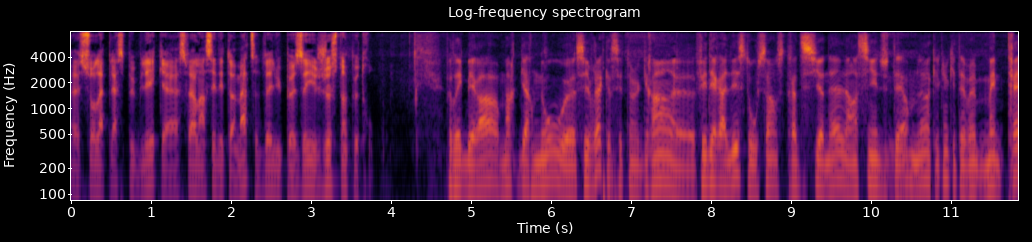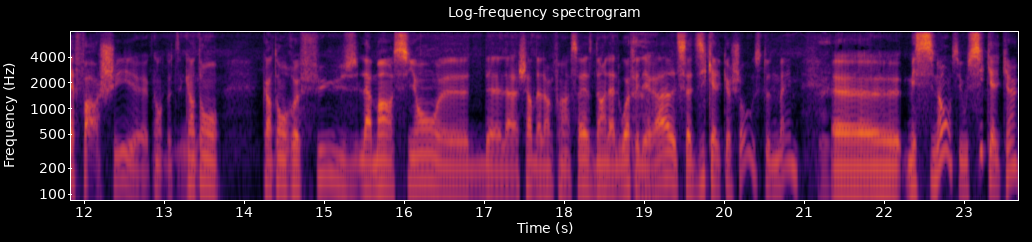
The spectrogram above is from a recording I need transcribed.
euh, sur la place publique à se faire lancer des tomates, ça devait lui peser juste un peu trop. Frédéric Bérard, Marc Garneau, euh, c'est vrai que c'est un grand euh, fédéraliste au sens traditionnel, ancien du terme, là, quelqu'un qui était vraiment- même très fâché euh, quand, quand on quand on refuse la mention euh, de la Charte de la langue française dans la loi fédérale, ça dit quelque chose tout de même. Euh, mais sinon, c'est aussi quelqu'un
